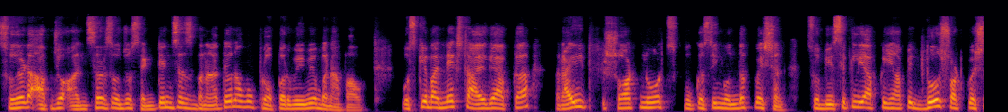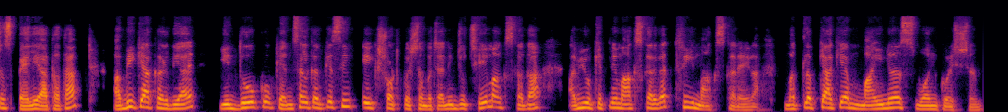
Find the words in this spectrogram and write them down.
सो दैट आप जो आंसर्स और जो सेंटेंसेस बनाते हो ना, वो प्रॉपर वे में बना पाओ। उसके बाद नेक्स्ट आएगा आपका write short notes focusing on the question so basically आपको यहाँ पे दो शॉर्ट क्वेश्चन पहले आता था। अभी क्या कर दिया है ये दो को कैंसिल करके सिर्फ़ एक शॉर्ट क्वेश्चन बचा जो छह मार्क्स का था, अभी वो कितने मार्क्स करेगा? थ्री मार्क्स का रहेगा मतलब क्या किया? माइनस वन क्वेश्चन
